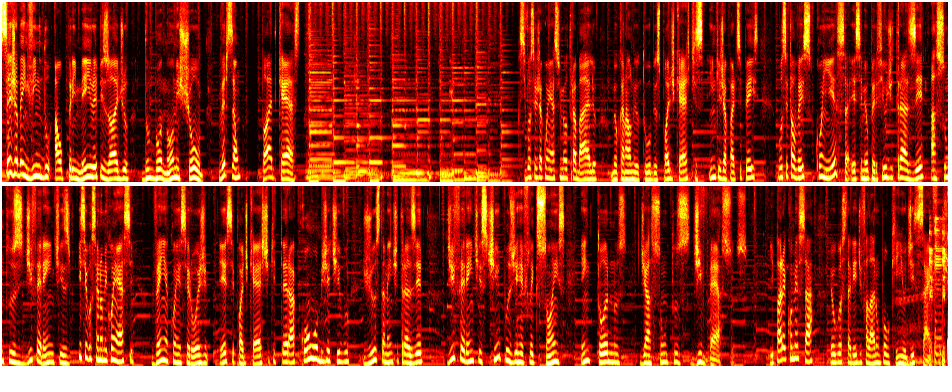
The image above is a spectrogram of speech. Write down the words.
Seja bem-vindo ao primeiro episódio do Bonome Show, versão podcast. Se você já conhece o meu trabalho, o meu canal no YouTube, os podcasts em que já participei, você talvez conheça esse meu perfil de trazer assuntos diferentes. E se você não me conhece, venha conhecer hoje esse podcast que terá como objetivo justamente trazer diferentes tipos de reflexões em torno de assuntos diversos. E para começar, eu gostaria de falar um pouquinho de Seinfeld.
